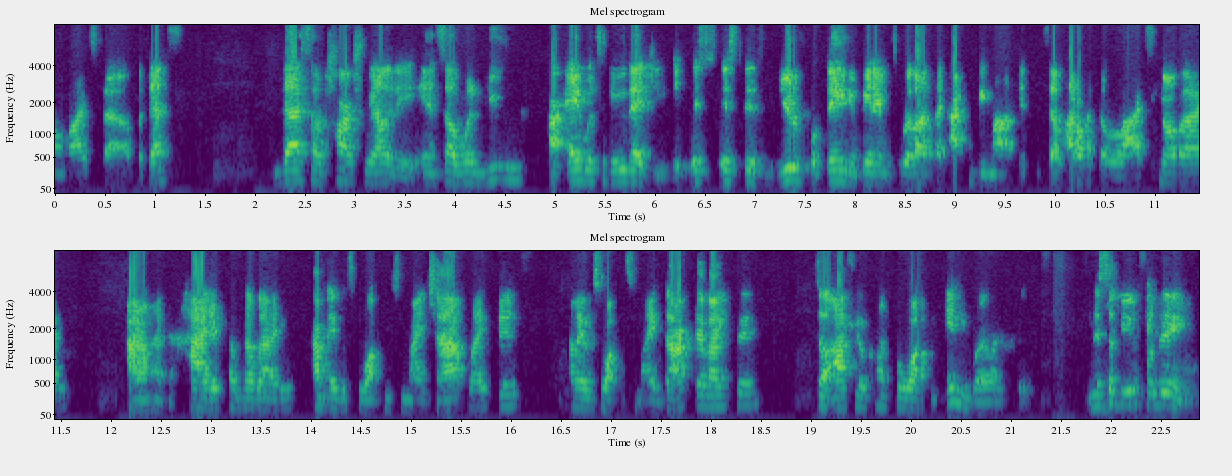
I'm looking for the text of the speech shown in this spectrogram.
own lifestyle. But that's that's a harsh reality. And so when you are able to do that, it's it's this beautiful thing of being able to realize like I can be my authentic self. I don't have to lie to nobody. I don't have to hide it from nobody. I'm able to walk into my job like this. I'm able to walk into my doctor like this. So I feel comfortable walking anywhere like this. And it's a beautiful thing.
